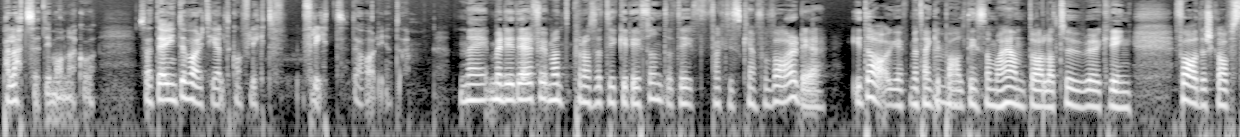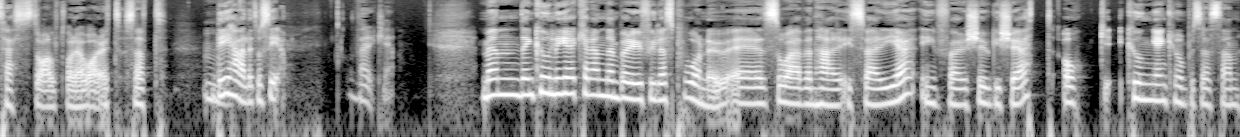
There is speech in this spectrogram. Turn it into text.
palatset i Monaco. Så att det har inte varit helt konfliktfritt, det har det ju inte. Nej, men det är därför man på något sätt tycker det är fint att det faktiskt kan få vara det idag med tanke på Mm. allting som har hänt och alla turer kring faderskapstest och allt vad det har varit. Så att Mm. det är härligt att se. Verkligen. Men den kungliga kalendern börjar ju fyllas på nu, eh, så även här i Sverige inför 2021. Och kungen, kronprinsessan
